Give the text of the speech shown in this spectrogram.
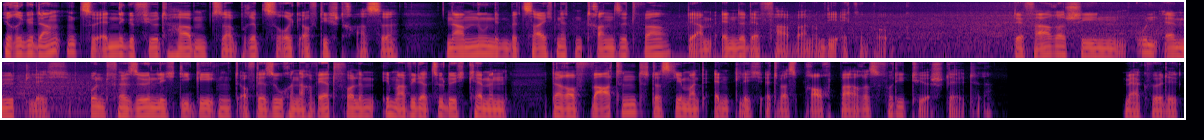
Ihre Gedanken zu Ende geführt habend, sah Britt zurück auf die Straße, nahm nun den bezeichneten Transit wahr, der am Ende der Fahrbahn um die Ecke bog. Der Fahrer schien unermüdlich und versöhnlich die Gegend auf der Suche nach Wertvollem immer wieder zu durchkämmen, darauf wartend, dass jemand endlich etwas Brauchbares vor die Tür stellte. Merkwürdig.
